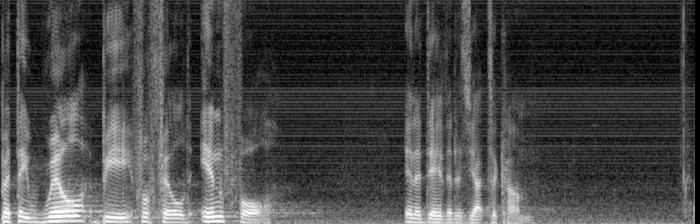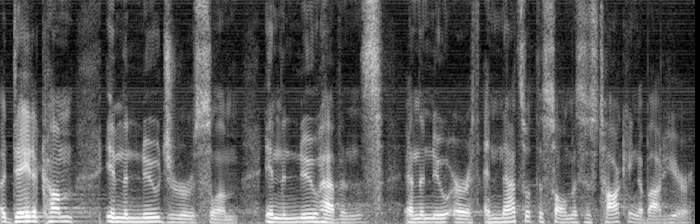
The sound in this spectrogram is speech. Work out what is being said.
but they will be fulfilled in full in a day that is yet to come. A day to come in the new Jerusalem, in the new heavens and the new earth. And that's what the psalmist is talking about here.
